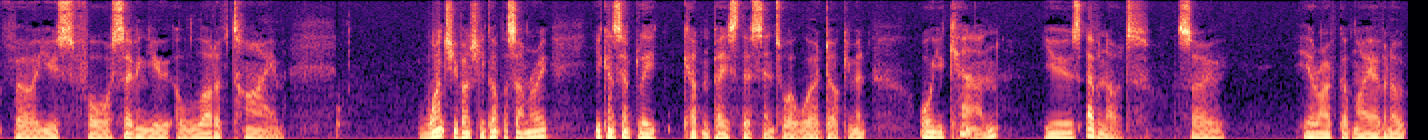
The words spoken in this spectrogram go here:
for use for saving you a lot of time. Once you've actually got the summary, you can simply cut and paste this into a Word document, or you can use Evernote. So here I've got my Evernote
